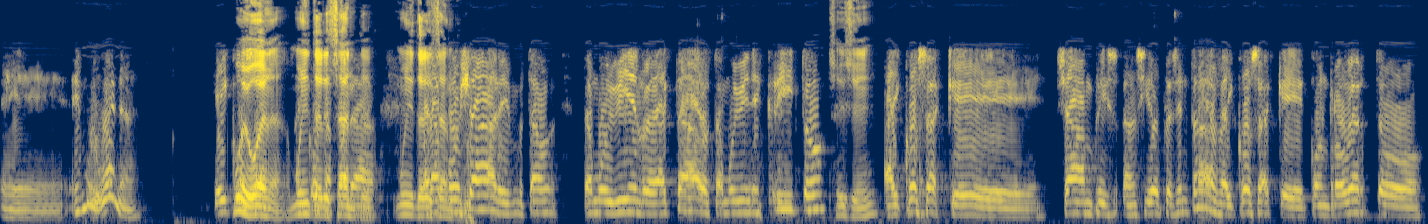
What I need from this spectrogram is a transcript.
eh, es muy buena. Hay Muy cosas- buena, muy cosas interesante, para- muy para interesante. apoyar, es- está, está muy bien redactado, está muy bien escrito. Sí, sí. Hay cosas que ya han, sido presentadas, hay cosas que con Roberto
